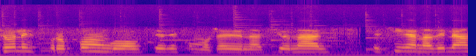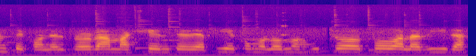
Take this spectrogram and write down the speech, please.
Yo les propongo a ustedes como Radio Nacional que sigan adelante con el programa Gente de a pie como lo hemos escuchado toda la vida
